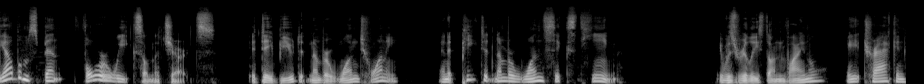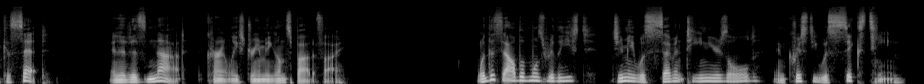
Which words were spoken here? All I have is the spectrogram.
The album spent four weeks on the charts. It debuted at number 120 and it peaked at number 116. It was released on vinyl, 8 track, and cassette, and it is not currently streaming on Spotify. When this album was released, Jimmy was 17 years old and Kristy was 16.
